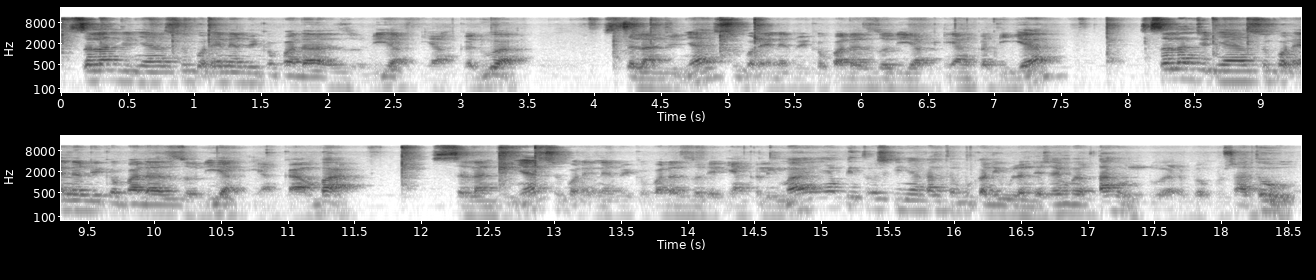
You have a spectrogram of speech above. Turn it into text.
Selanjutnya, support energi kepada zodiak yang kedua. Selanjutnya, support energi kepada zodiak yang ketiga. Selanjutnya, support energi kepada zodiak yang keempat. Selanjutnya, support energi kepada zodiak yang kelima yang pintu rezekinya akan terbuka di bulan Desember tahun 2021.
